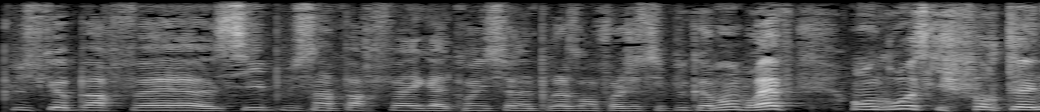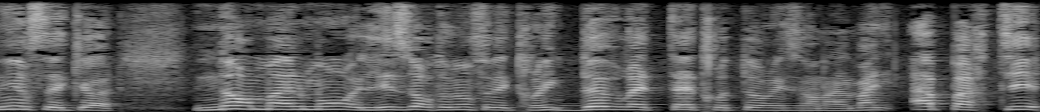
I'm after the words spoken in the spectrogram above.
plus que parfait, euh, si plus imparfait égale conditionnel présent, enfin je sais plus comment. Bref, en gros, ce qu'il faut retenir, c'est que normalement, les ordonnances électroniques devraient être autorisées en Allemagne à partir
